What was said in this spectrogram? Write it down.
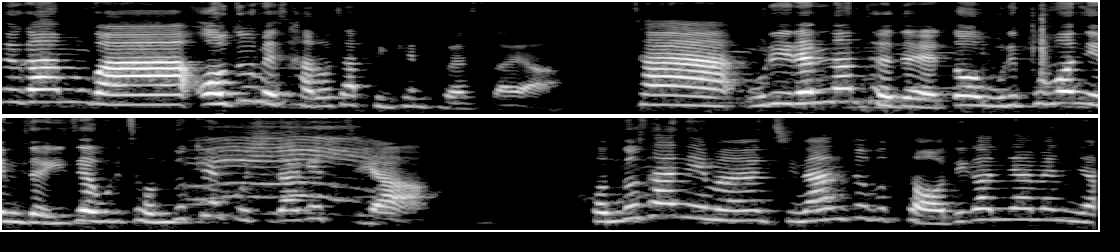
흑암과 어둠에 사로잡힌 캠프였어요. 자, 우리 랩런트들 또 우리 부모님들 이제 우리 전도 캠프 시작했지요. 전도사님은 지난주부터 어디 갔냐면요.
